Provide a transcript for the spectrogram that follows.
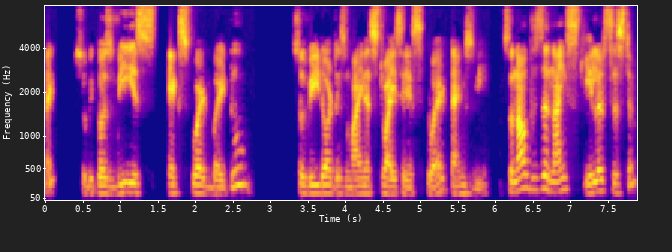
right? So because v is x squared by 2 so v dot is minus twice a squared times v. So now this is a nice scalar system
